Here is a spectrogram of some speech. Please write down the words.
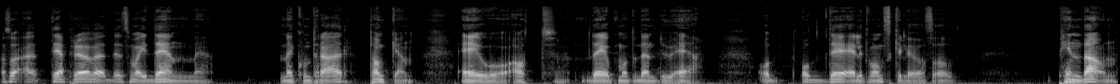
Altså, det jeg prøver Det som var ideen med, med kontrærtanken, er jo at det er jo på en måte den du er. Og, og det er litt vanskelig å pin down.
